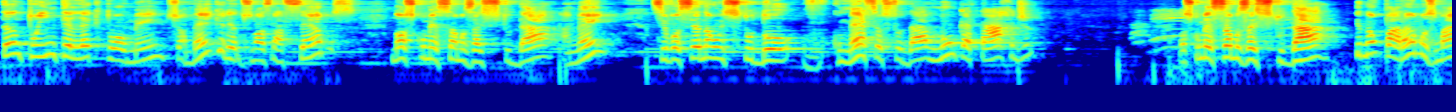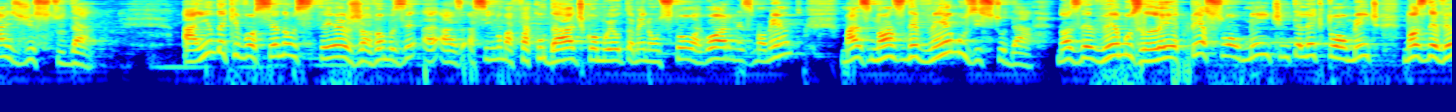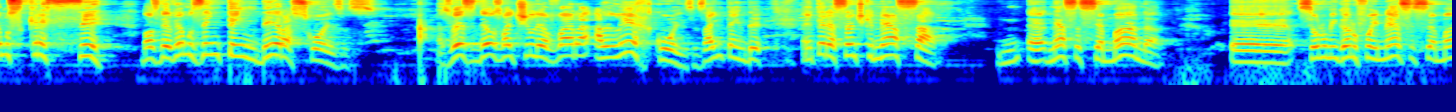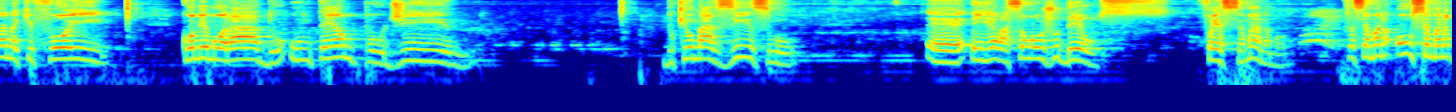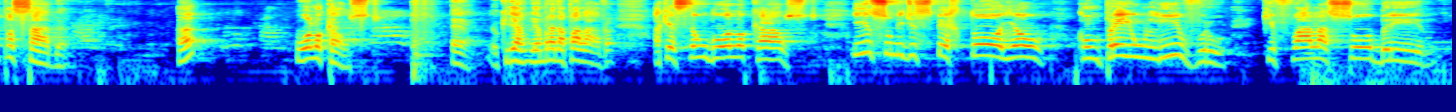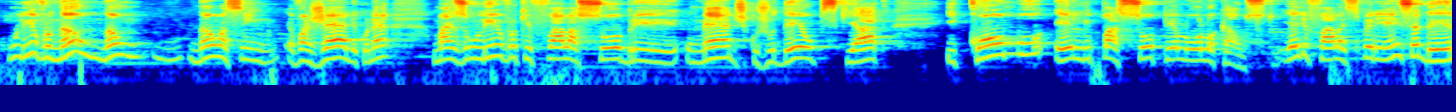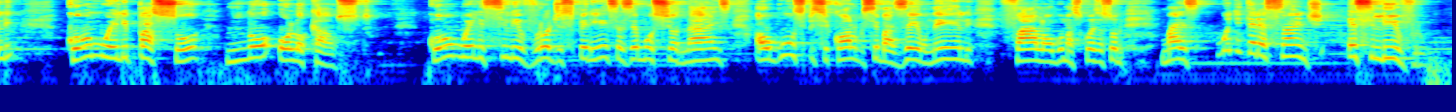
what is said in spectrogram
tanto intelectualmente, amém, queridos? Nós nascemos, nós começamos a estudar, amém? Se você não estudou, comece a estudar, nunca é tarde. Nós começamos a estudar e não paramos mais de estudar. Ainda que você não esteja, vamos dizer, assim, numa faculdade, como eu também não estou agora, nesse momento, mas nós devemos estudar, nós devemos ler pessoalmente, intelectualmente, nós devemos crescer, nós devemos entender as coisas. Às vezes Deus vai te levar a, a ler coisas, a entender. É interessante que nessa, é, nessa semana, é, se eu não me engano, foi nessa semana que foi comemorado um tempo de do que o nazismo é, em relação aos judeus. Foi essa semana, amor? Essa semana ou semana passada? Hã? O Holocausto. É, eu queria lembrar da palavra. A questão do Holocausto. Isso me despertou e eu comprei um livro que fala sobre um livro não não não assim evangélico, né? Mas um livro que fala sobre um médico judeu, psiquiatra, e como ele passou pelo Holocausto. E aí ele fala a experiência dele, como ele passou no Holocausto. Como ele se livrou de experiências emocionais. Alguns psicólogos se baseiam nele, falam algumas coisas sobre. Mas muito interessante esse livro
